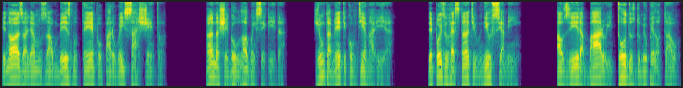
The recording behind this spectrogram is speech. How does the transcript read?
E nós olhamos ao mesmo tempo para o ex-sargento. Ana chegou logo em seguida, juntamente com tia Maria. Depois o restante uniu-se a mim. Alzira, Baro e todos do meu pelotão,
